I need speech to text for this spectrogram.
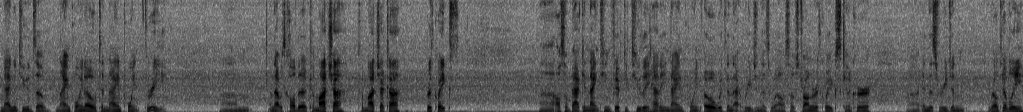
magnitudes of 9.0 to 9.3. Um, and that was called the Kamacha Kamachaka earthquakes. Uh, also, back in 1952, they had a 9.0 within that region as well. So, strong earthquakes can occur uh, in this region relatively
